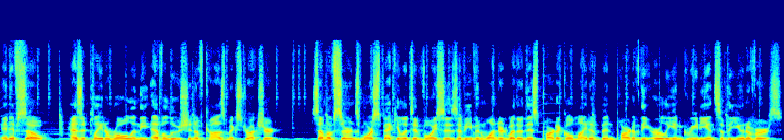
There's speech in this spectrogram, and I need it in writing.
And if so, has it played a role in the evolution of cosmic structure? Some of CERN's more speculative voices have even wondered whether this particle might have been part of the early ingredients of the universe,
